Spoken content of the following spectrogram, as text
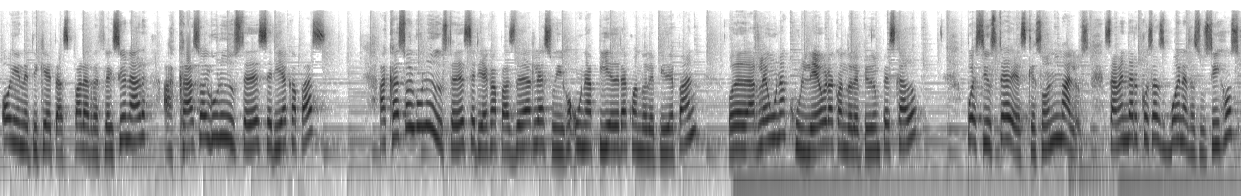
hoy en Etiquetas para reflexionar, ¿acaso alguno de ustedes sería capaz? ¿Acaso alguno de ustedes sería capaz de darle a su hijo una piedra cuando le pide pan? ¿O de darle una culebra cuando le pide un pescado? Pues si ustedes, que son malos, saben dar cosas buenas a sus hijos,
